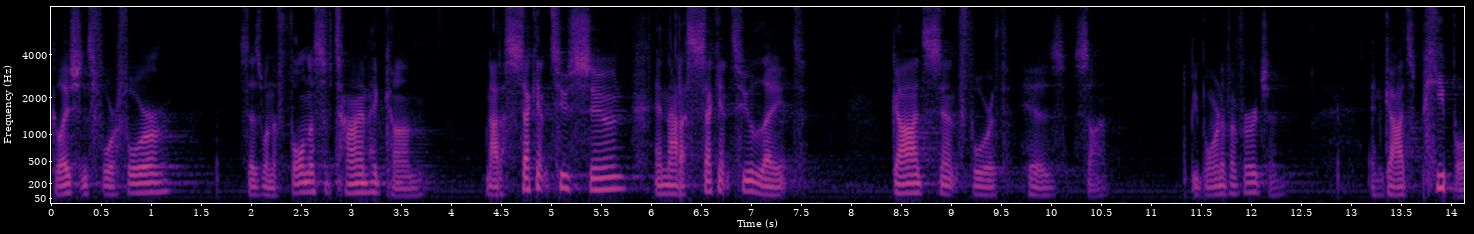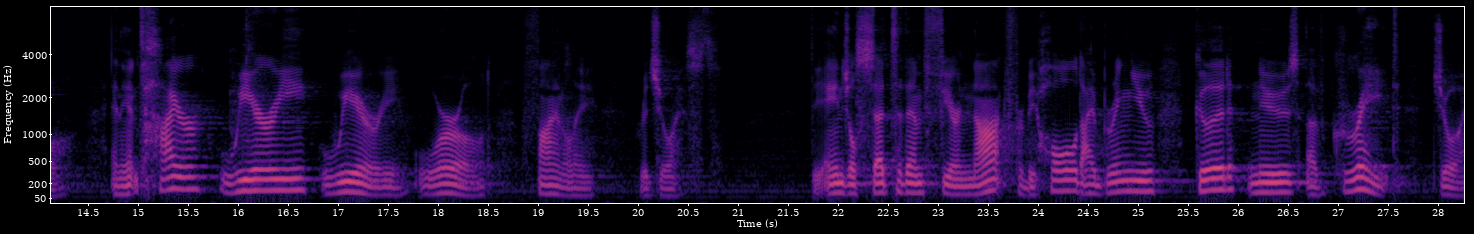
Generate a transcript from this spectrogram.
Galatians 4 4 says, When the fullness of time had come, not a second too soon and not a second too late, God sent forth his Son be born of a virgin. And God's people and the entire weary, weary world finally rejoiced. The angel said to them, Fear not, for behold, I bring you good news of great joy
